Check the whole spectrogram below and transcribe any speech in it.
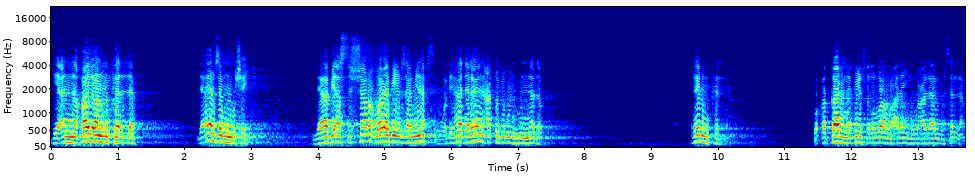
لأن غير المكلف لا يلزمه شيء لا بأصل الشرع ولا بإلزام نفسه ولهذا لا ينعقد منه النذر. غير مكلف وقد قال النبي صلى الله عليه وعلى آله وسلم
